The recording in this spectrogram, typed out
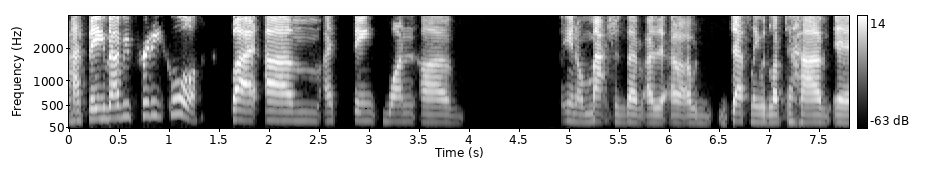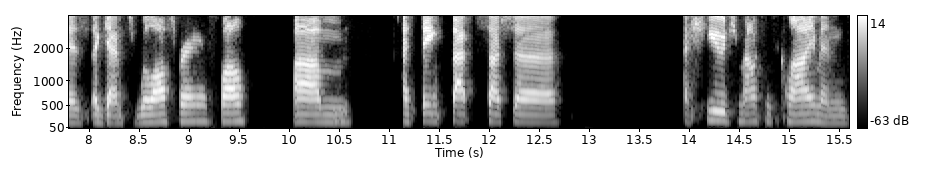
I think that'd be pretty cool. But um, I think one of you know matches that I, I, would definitely would love to have is against Will Ospreay as well. Um, mm-hmm. I think that's such a a huge mountain to climb, and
